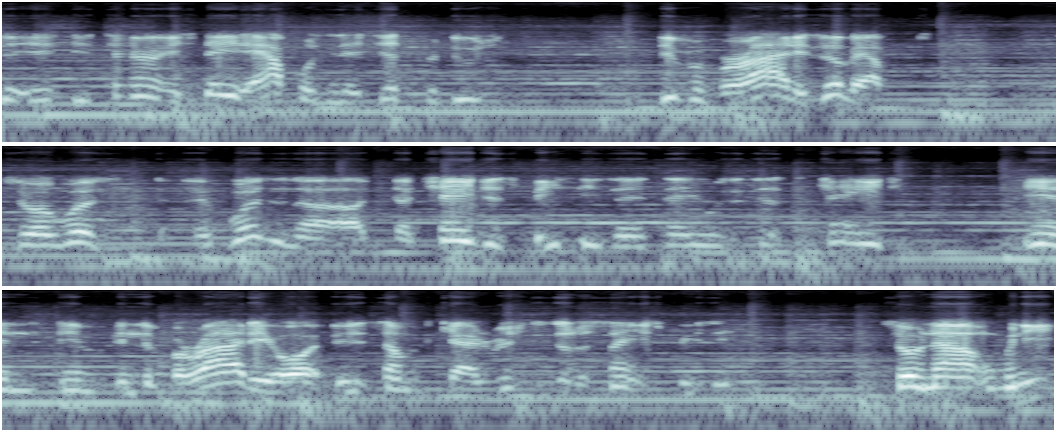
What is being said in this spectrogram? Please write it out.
it, it, it turned, it stayed apples, and it just produced different varieties of apples. So it was it wasn't a, a change in species or anything. It was just a change in, in in the variety or in some of the characteristics of the same species. So now, when He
